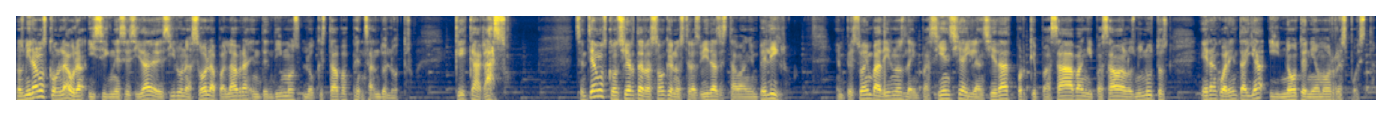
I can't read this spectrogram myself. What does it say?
Nos miramos con Laura y sin necesidad de decir una sola palabra entendimos lo que estaba pensando el otro. ¡Qué cagazo! Sentíamos con cierta razón que nuestras vidas estaban en peligro. Empezó a invadirnos la impaciencia y la ansiedad porque pasaban y pasaban los minutos. Eran 40 ya y no teníamos respuesta.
